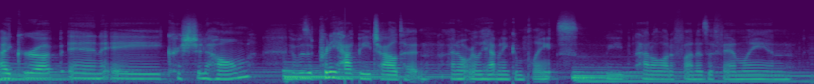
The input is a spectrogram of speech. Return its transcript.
I grew up in a Christian home. It was a pretty happy childhood. I don't really have any complaints. We had a lot of fun as a family, and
